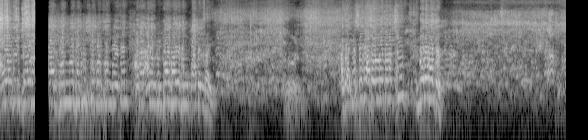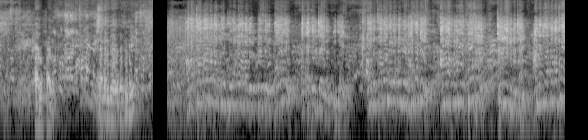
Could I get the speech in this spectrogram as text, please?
আলমগীর জয় ভাই। জন্য যথেষ্ট পরিশ্রম ভাই এবং বাপের ভাই। আচ্ছা আসা অনুরোধ জানাচ্ছি। মেরে ভাইদের আমার চাঁপাইনবাবগঞ্জ জেলাকে আমাদের দেশের বাইরে একটা পরিচয় দিতে চাই আমাদের চাঁপাইনবাবগঞ্জের ভাষাকে আমরা পুরো দেশে ছড়িয়ে দিতে চাই আমরা কি আপনার আছি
